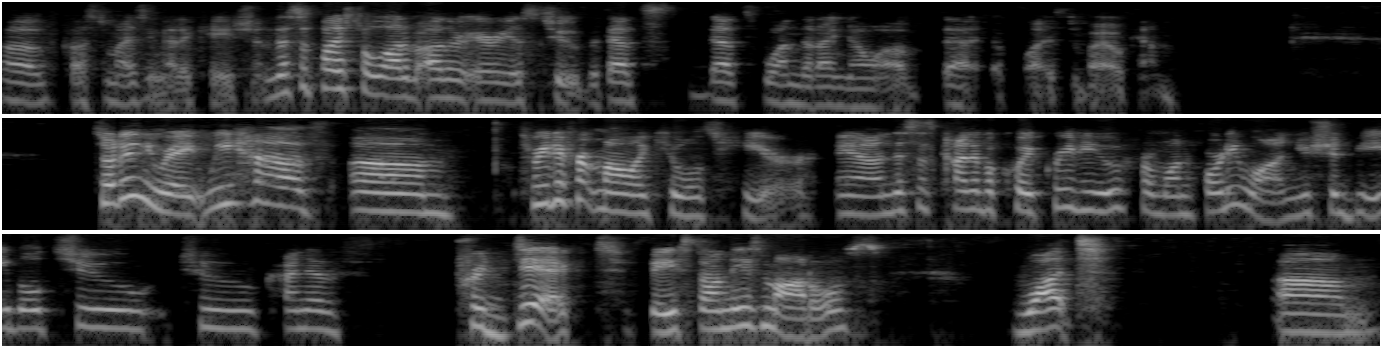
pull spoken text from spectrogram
of customizing medication. This applies to a lot of other areas too, but that's that's one that I know of that applies to biochem. So at any rate, we have um, three different molecules here, and this is kind of a quick review from 141. You should be able to to kind of predict based on these models what um,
